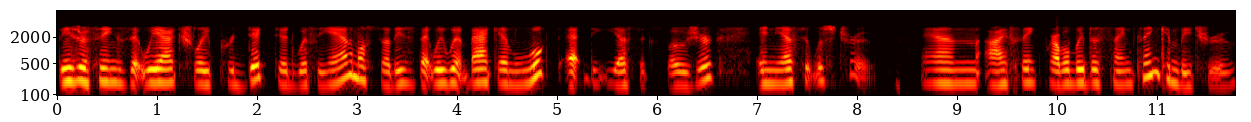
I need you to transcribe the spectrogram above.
These are things that we actually predicted with the animal studies that we went back and looked at DES exposure, and yes, it was true. And I think probably the same thing can be true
